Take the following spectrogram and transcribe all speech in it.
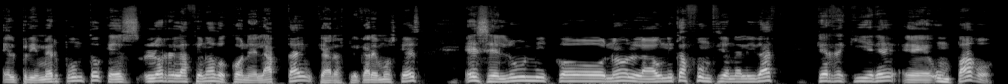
el primer punto, que es lo relacionado con el uptime, que ahora explicaremos qué es, es el único, ¿no? La única funcionalidad que requiere eh, un pago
